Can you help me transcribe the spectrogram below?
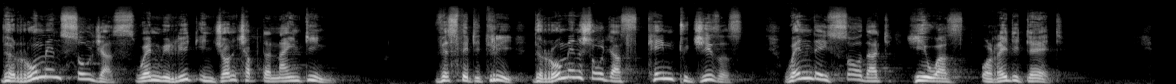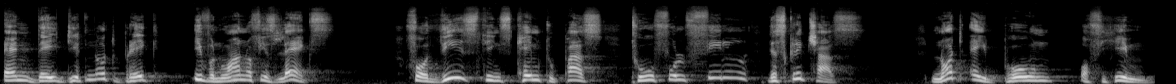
The Roman soldiers, when we read in John chapter 19, verse 33, the Roman soldiers came to Jesus when they saw that he was already dead. And they did not break even one of his legs. For these things came to pass to fulfill the scriptures. Not a bone of him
